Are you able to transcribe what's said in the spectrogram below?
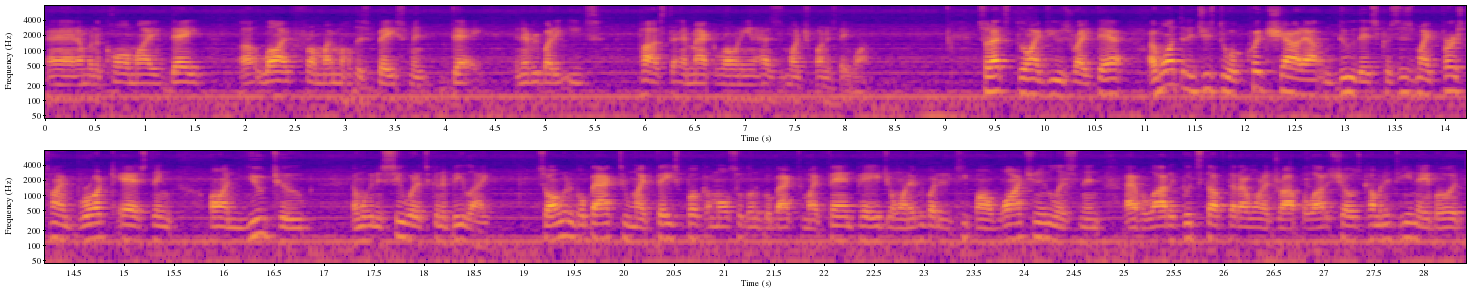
and I'm going to call my day uh, live from my mother's basement day. And everybody eats pasta and macaroni and has as much fun as they want. So that's my views right there. I wanted to just do a quick shout out and do this because this is my first time broadcasting on YouTube, and we're going to see what it's going to be like. So I'm going to go back to my Facebook. I'm also going to go back to my fan page. I want everybody to keep on watching and listening. I have a lot of good stuff that I want to drop, a lot of shows coming into your neighborhood,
